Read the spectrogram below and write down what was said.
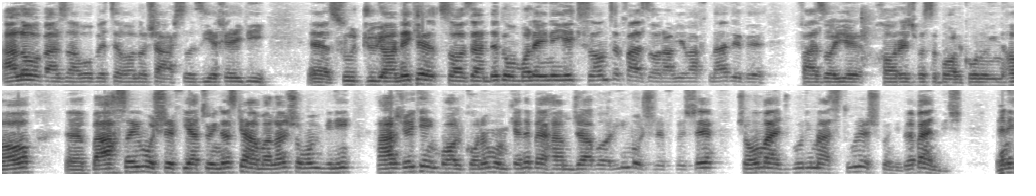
علاوه بر ضوابط حالا شهرسازی خیلی سودجویانه که سازنده دنبال اینه یک سانت فضا رو یه وقت نده به فضای خارج مثل بالکن و اینها. بحث های مشرفیت و ایناست که عملا شما می‌بینی هر جایی که این بالکنه ممکنه به همجواری مشرف بشه شما مجبوری مستورش کنی ببندیش. یعنی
